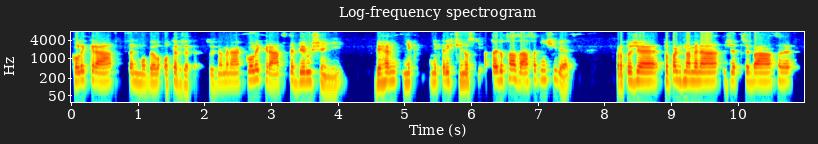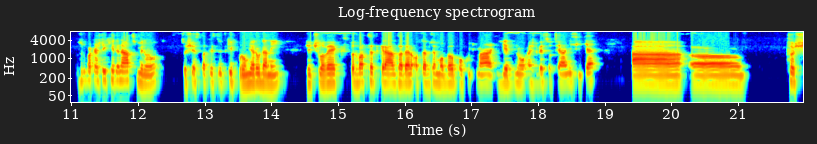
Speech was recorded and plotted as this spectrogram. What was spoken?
kolikrát ten mobil otevřete. Což znamená, kolikrát jste vyrušení během něk- některých činností. A to je docela zásadnější věc, protože to pak znamená, že třeba se zhruba každých 11 minut, což je statisticky v průměru daný, že člověk 120krát za den otevře mobil, pokud má jednu až dvě sociální sítě, a uh, což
